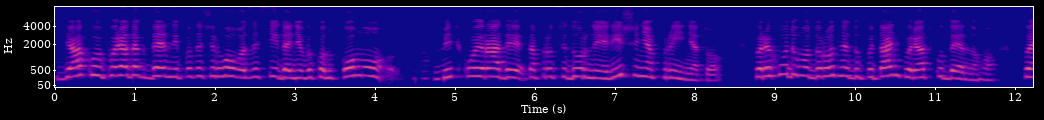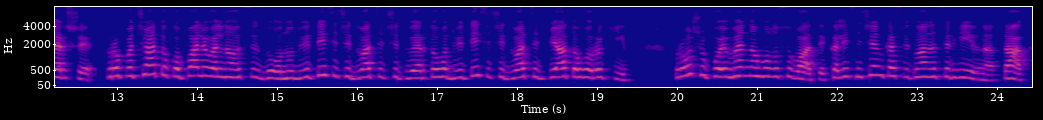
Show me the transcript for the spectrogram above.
Дякую. Порядок денний позачергове засідання виконкому міської ради та процедурне рішення прийнято. Переходимо до розгляду питань порядку денного. Перше. Про початок опалювального сезону 2024-2025 років. Прошу поіменно голосувати. Колісніченка Світлана Сергіївна. Так.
